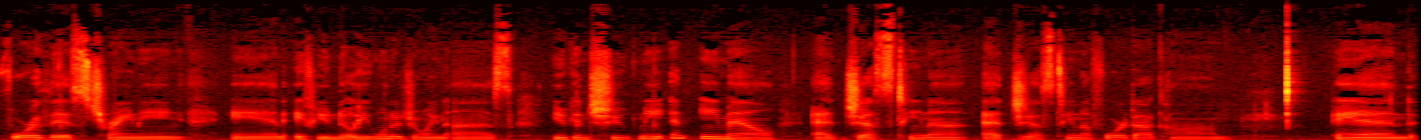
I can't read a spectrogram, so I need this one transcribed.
for this training. And if you know you want to join us, you can shoot me an email at justina at justinaford.com and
